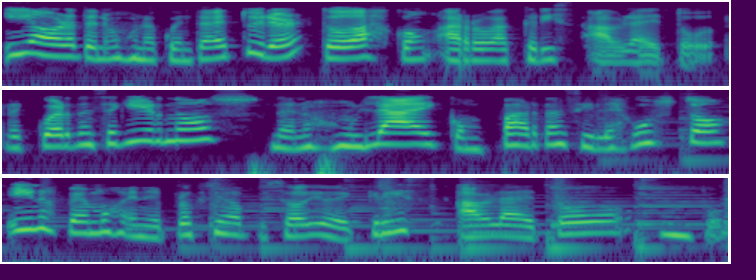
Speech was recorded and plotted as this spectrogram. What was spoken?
Y ahora tenemos una cuenta de Twitter. Todas con arroba Chris habla de todo. Recuerden seguirnos. Denos un like. Compartan si les gustó. Y nos vemos en el próximo episodio episodio de Chris habla de todo un poco.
